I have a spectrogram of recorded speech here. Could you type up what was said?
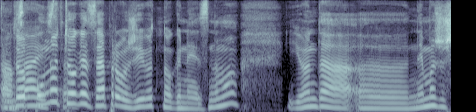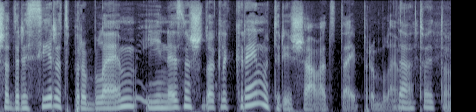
To ali puno toga zapravo životnog ne znamo i onda e, ne možeš adresirati problem i ne znaš odakle krenuti rješavati taj problem. Da, to je to.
